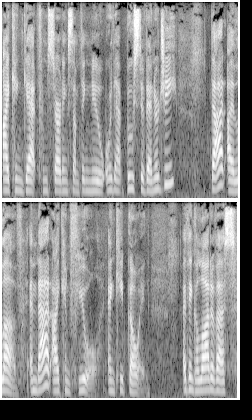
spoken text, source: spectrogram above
I can get from starting something new or that boost of energy. That I love and that I can fuel and keep going. I think a lot of us,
